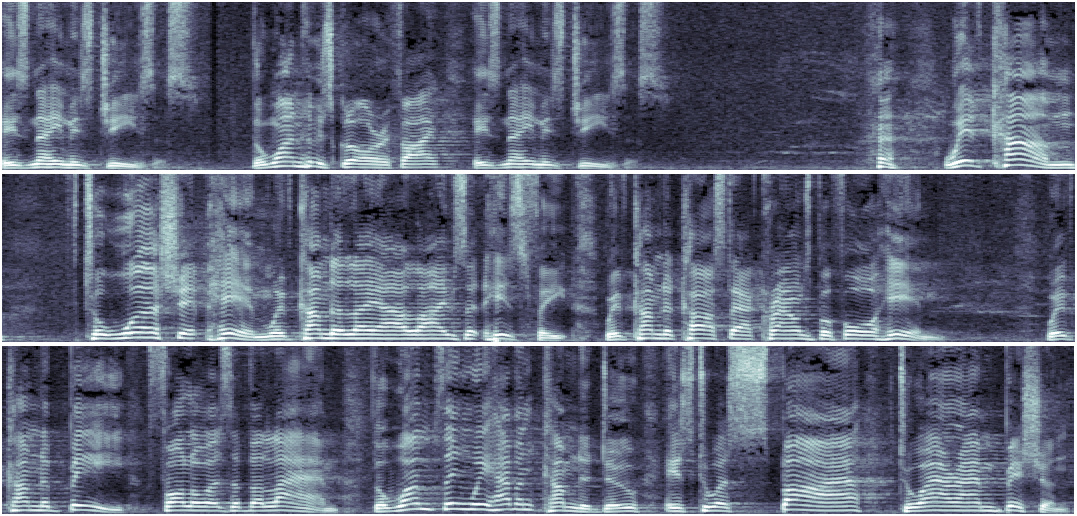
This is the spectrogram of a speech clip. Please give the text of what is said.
his name is Jesus. The one who's glorified, his name is Jesus. We've come to worship Him. We've come to lay our lives at His feet. We've come to cast our crowns before Him. We've come to be followers of the Lamb. The one thing we haven't come to do is to aspire to our ambition.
